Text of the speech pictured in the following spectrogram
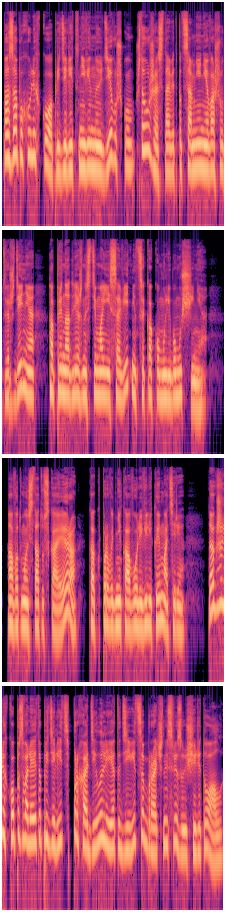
по запаху легко определит невинную девушку, что уже ставит под сомнение ваше утверждение о принадлежности моей советницы к какому-либо мужчине. А вот мой статус Каэра, как проводника воли Великой Матери, также легко позволяет определить, проходила ли эта девица брачный связующий ритуал.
